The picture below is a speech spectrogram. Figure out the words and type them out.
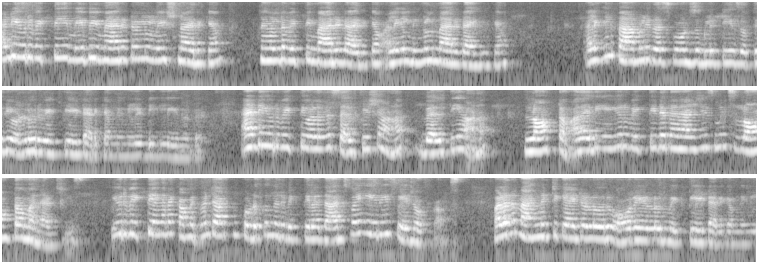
ആൻഡ് ഈ ഒരു വ്യക്തി മേ ബി മാരിറ്റൽ റിലേഷൻ ആയിരിക്കാം. നിങ്ങളുടെ വ്യക്തി മാരിഡ് ആയിരിക്കാം. അല്ലെങ്കിൽ നിങ്ങൾ മാരിഡ് ആയിരിക്കാം. അല്ലെങ്കിൽ ഫാമിലി റെസ്പോൺസിബിലിറ്റീസ് ഒത്തിരി ഉള്ള ഒരു വ്യക്തിയായിട്ടായിരിക്കാം നിങ്ങൾ ഡീൽ ചെയ്യുന്നത്. ആൻഡ് ഈ ഒരു വ്യക്തി വളരെ സെൽഫിഷ് ആണ് വെൽത്തി ആണ്. ലോങ് ടേം അതായത് ഈ ഒരു വ്യക്തിയുടെ energies means long term energies ഈ ഒരു വ്യക്തി അങ്ങനെ കമ്മിറ്റ്മെന്റ് ആർക്കും കൊടുക്കുന്ന ഒരു വ്യക്തിയല്ല. That's why here is of comes വളരെ മാഗ്നറ്റിക് ആയിട്ടുള്ള ഒരു ഓറയുള്ള ഒരു വ്യക്തിയായിട്ടായിരിക്കും നിങ്ങൾ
